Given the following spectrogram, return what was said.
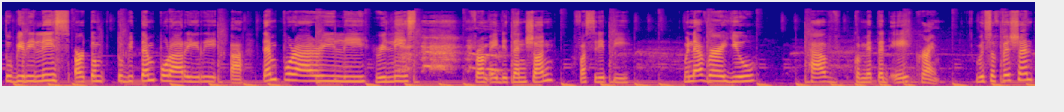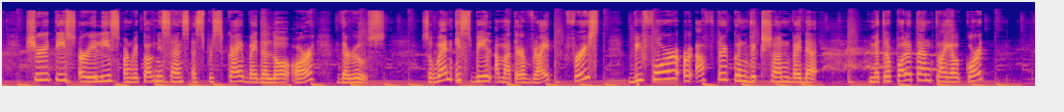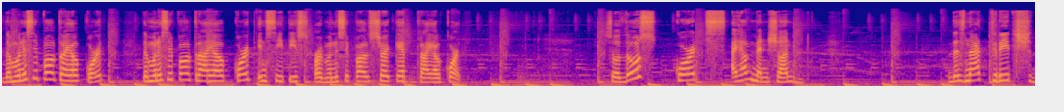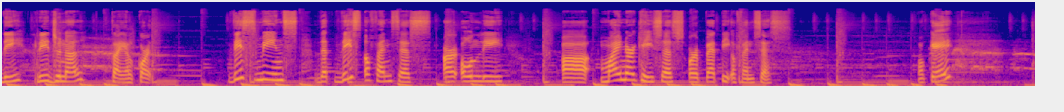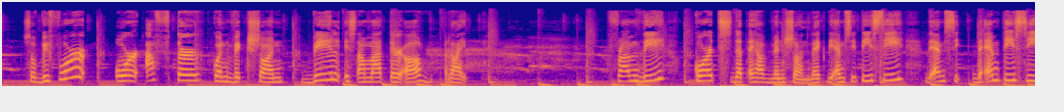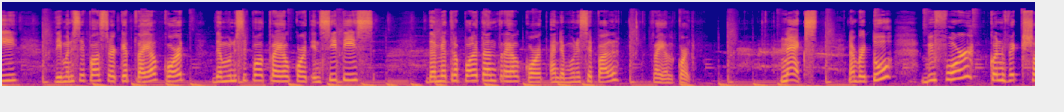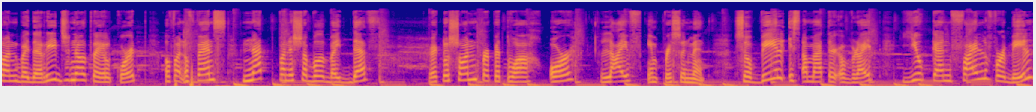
to be released or to, to be temporarily uh, temporarily released from a detention facility whenever you have committed a crime with sufficient sureties or release on recognizance as prescribed by the law or the rules. So when is bail a matter of right? First, before or after conviction by the Metropolitan Trial Court, the Municipal Trial Court, the Municipal Trial Court in cities or Municipal Circuit Trial Court. So those courts I have mentioned does not reach the regional trial court. This means that these offenses are only uh, minor cases or petty offenses. Okay? So before or after conviction, bail is a matter of right. From the courts that I have mentioned, like the MCTC, the MC, the MTC, the Municipal Circuit Trial Court, the Municipal Trial Court in cities, the Metropolitan Trial Court, and the Municipal Trial Court. Next, number two, before conviction by the Regional Trial Court of an offense not punishable by death, reclusion perpetua, or life imprisonment. So, bail is a matter of right. You can file for bail.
